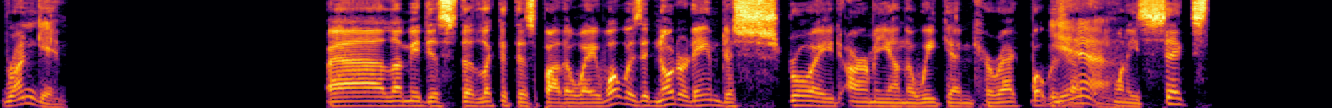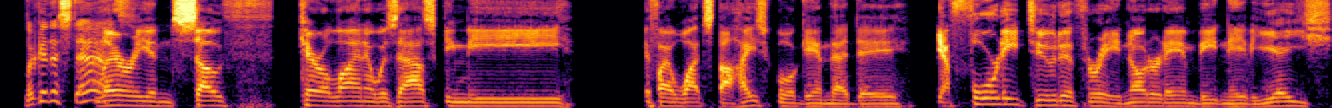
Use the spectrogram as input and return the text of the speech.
run game. Uh, let me just uh, look at this, by the way. What was it? Notre Dame destroyed Army on the weekend, correct? What was Yeah. that? The 26th? Look at the stats. Larry in South Carolina was asking me if I watched the high school game that day. Yeah, 42 to 3. Notre Dame beat Navy. Yeesh.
